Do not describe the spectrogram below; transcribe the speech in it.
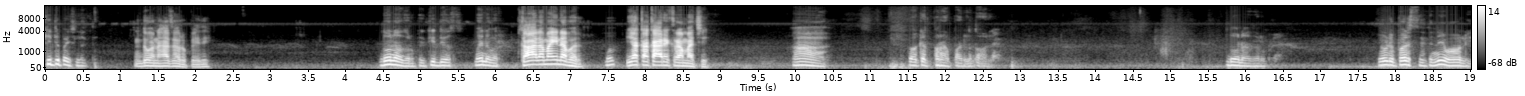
किती पैसे लागतील? दोन हजार रुपये दे. दोन हजार रुपये किती दिवस? महिनाभर? काला महिनाभर. मग? एका कार्यक्रमाची. हा. डोक्यात फरक पडला तो आला दोन हजार रुपये. एवढी परिस्थिती नाही मावली.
